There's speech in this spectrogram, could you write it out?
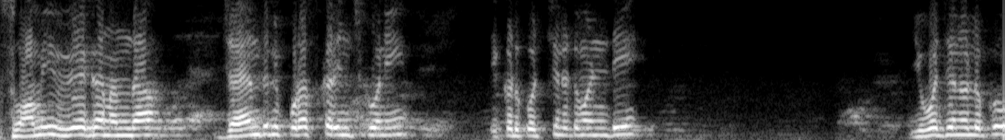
స్వామి వివేకానంద జయంతిని పురస్కరించుకొని ఇక్కడికి వచ్చినటువంటి యువజనులకు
